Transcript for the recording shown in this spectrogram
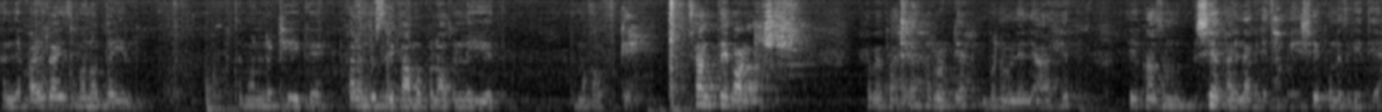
संध्याकाळी राईस बनवता येईल. तर म्हणलं ठीक आहे. कारण दुसरी कामं पण अजून लई आहेत. तर मग ओके. चालते बाळा. हे बघा अशा रोट्या बनवलेल्या आहेत. एक अजून शेकायला लागले. थांबा हे शेकूनच घेते.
